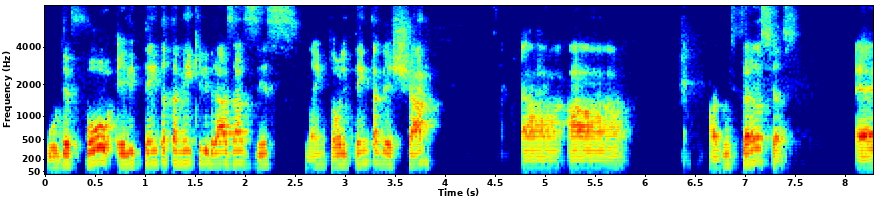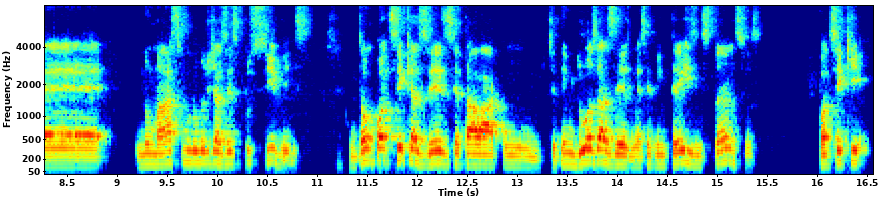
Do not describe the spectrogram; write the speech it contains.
o default, ele tenta também equilibrar as AZs, né? Então, ele tenta deixar a, a, as instâncias é, no máximo número de AZs possíveis. Então, pode ser que às vezes você está lá com. Você tem duas AZs, mas você tem três instâncias. Pode ser que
